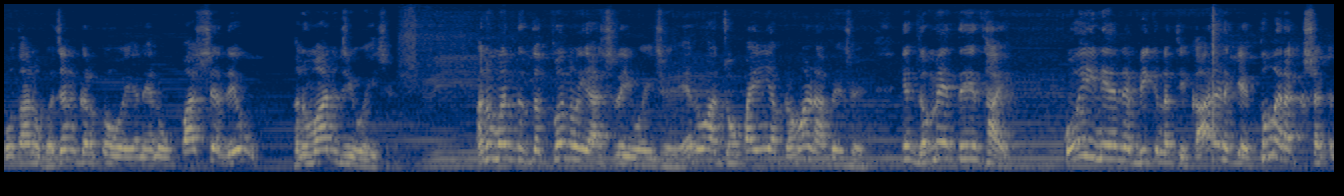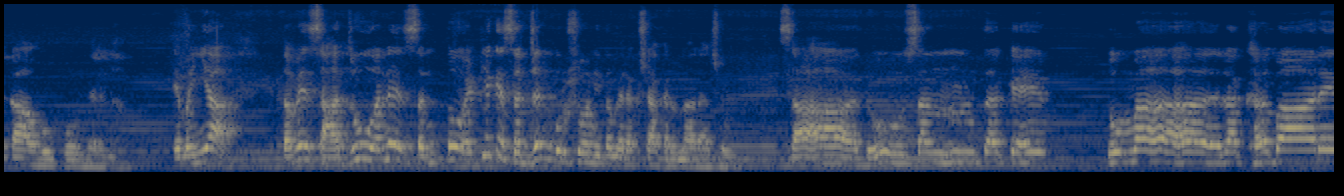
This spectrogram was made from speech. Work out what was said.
પોતાનું ભજન કરતો હોય અને એનું ઉપાસ્ય દેવ હનુમાનજી હોય છે. હનુમંત તત્વનો એ આશ્રય હોય છે. એનું આ ચોપાઈ અહીંયા પ્રમાણ આપે છે કે ગમે તે થાય, કોઈને એને બીક નથી. કારણ કે તુમ રક્ષક કાહુ કો ડરના એમ અહીંયા તમે સાધુ અને સંતો એટલે કે સજ્જન પુરુષોની તમે રક્ષા કરનારા છો. સાધુ સંત કે રખબારે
